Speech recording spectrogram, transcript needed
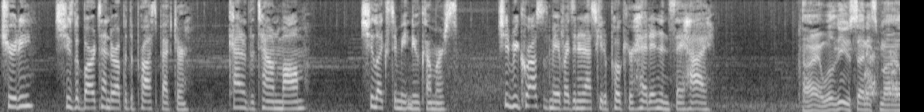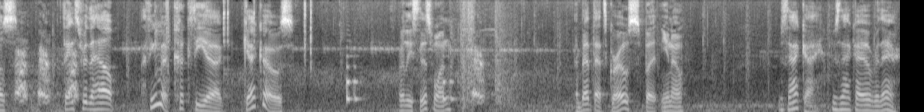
Trudy, she's the bartender up at the Prospector. Kind of the town mom. She likes to meet newcomers. She'd be cross with me if I didn't ask you to poke your head in and say hi. Alright, we'll do, Sunny Smiles. Thanks for the help. I think I'm gonna cook the uh, geckos. Or at least this one. I bet that's gross, but you know. Who's that guy? Who's that guy over there?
